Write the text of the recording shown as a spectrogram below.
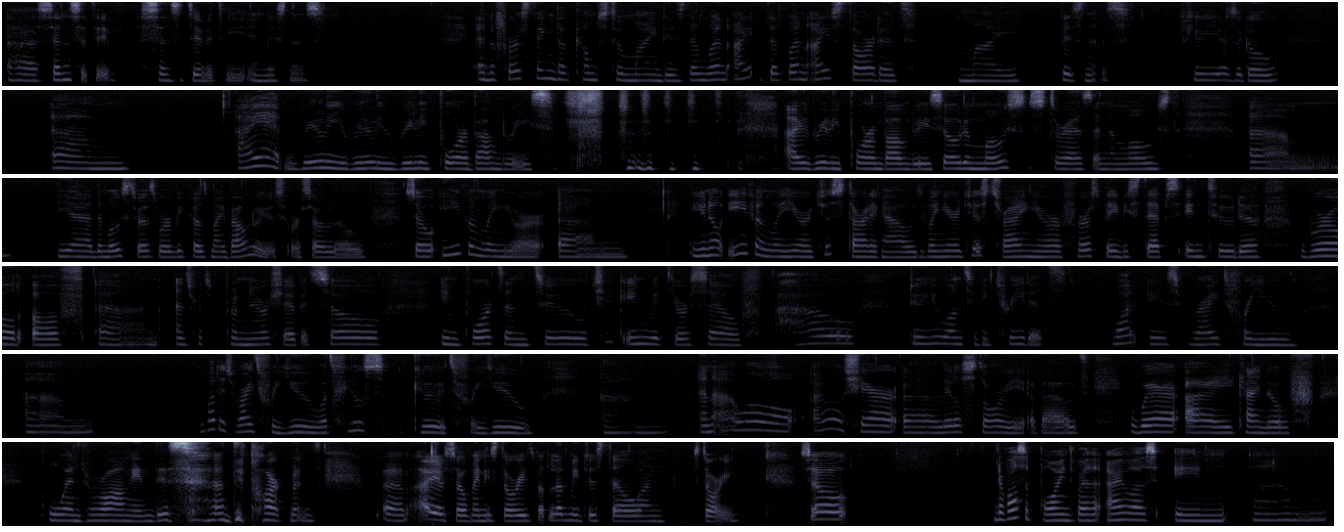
uh, sensitive sensitivity in business. And the first thing that comes to mind is then when I that when I started my business a few years ago, um, I had really, really, really poor boundaries. I really poor boundaries. So the most stress and the most, um, yeah, the most stress were because my boundaries were so low. So even when you're um, you know, even when you're just starting out, when you're just trying your first baby steps into the world of um, entrepreneurship, it's so important to check in with yourself. How do you want to be treated? What is right for you? Um, what is right for you? What feels good for you? Um, and I will I will share a little story about where I kind of went wrong in this department. Um, I have so many stories, but let me just tell one story. So there was a point where I was in um,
